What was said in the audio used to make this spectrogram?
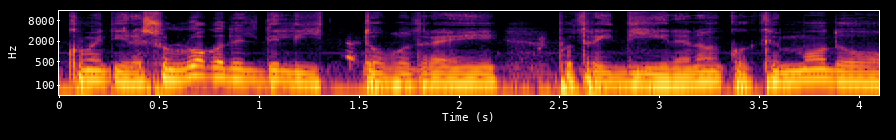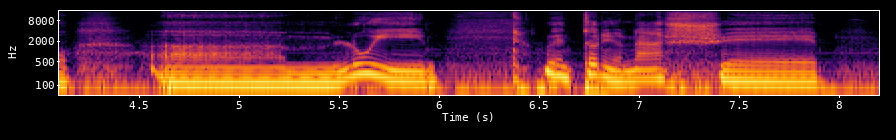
come dire, sul luogo del delitto potrei, potrei dire, no? in qualche modo uh, lui, lui Antonio nasce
